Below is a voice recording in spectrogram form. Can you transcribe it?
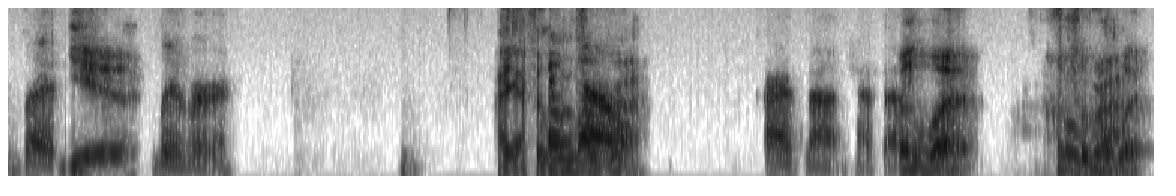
but Yeah. liver. How y'all feel And about foie gras? I've not had that. Like what? How you Faux about gras. what?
